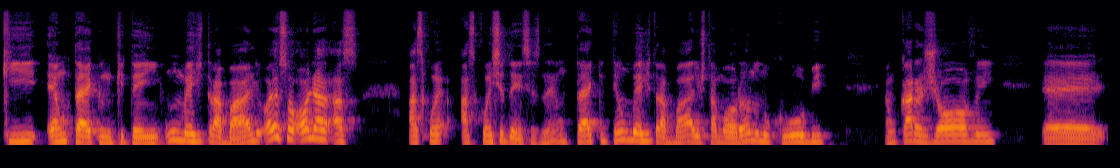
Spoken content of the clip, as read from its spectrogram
que é um técnico que tem um mês de trabalho. Olha só, olha as, as, as coincidências, né? Um técnico tem um mês de trabalho, está morando no clube, é um cara jovem, é,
